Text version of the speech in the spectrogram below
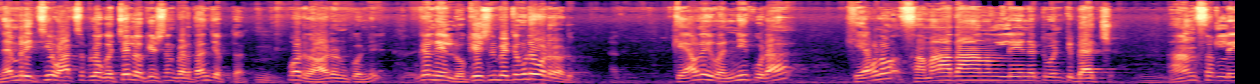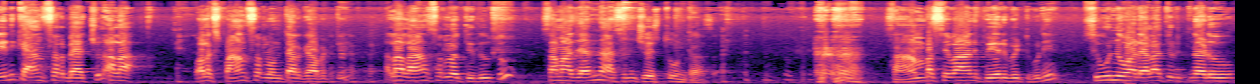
నెంబర్ ఇచ్చి వాట్సాప్లోకి వచ్చే లొకేషన్ పెడతా అని చెప్తాను. వాడు రాడు అనుకోండి. ఇంకా నేను లొకేషన్ పెట్టి కూడా వాడు రాడు. కేవలం ఇవన్నీ కూడా కేవలం సమాధానం లేనటువంటి బ్యాచ్. ఆన్సర్ లేని క్యాన్సర్ బ్యాచ్లు అలా. వాళ్ళకి స్పాన్సర్లు ఉంటారు కాబట్టి అలా అలా ఆన్సర్లో తిరుగుతూ సమాజాన్ని నాశనం చేస్తూ ఉంటారు. సాంబశివ అని పేరు పెట్టుకుని శివుణ్ణి వాడు ఎలా తిడుతున్నాడు?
